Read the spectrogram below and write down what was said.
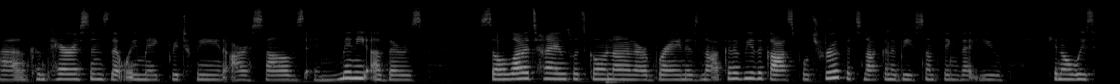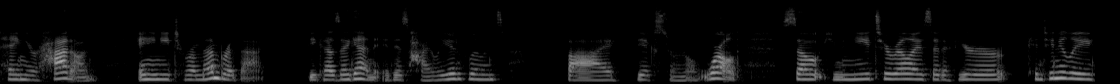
um, comparisons that we make between ourselves and many others. So, a lot of times, what's going on in our brain is not going to be the gospel truth. It's not going to be something that you can always hang your hat on. And you need to remember that because, again, it is highly influenced by the external world. So you need to realize that if you're continually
